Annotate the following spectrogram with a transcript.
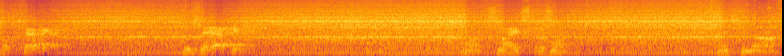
Okay. Who's happy? That looks nice, doesn't it? Nice enough.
